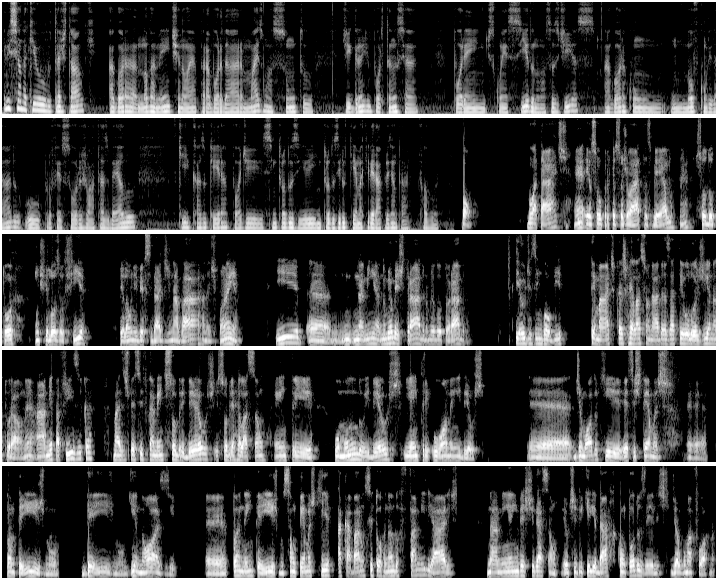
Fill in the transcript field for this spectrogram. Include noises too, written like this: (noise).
Iniciando aqui o Thread Talk, agora novamente não é para abordar mais um assunto de grande importância, porém desconhecido nos nossos dias, agora com um novo convidado, o professor Joatas Belo, que caso queira pode se introduzir e introduzir o tema que ele irá apresentar, por favor. Bom, boa tarde, né? eu sou o professor Joatas Belo, né? sou doutor em filosofia pela Universidade de Navarra, na Espanha, e é, na minha, no meu mestrado, no meu doutorado, eu desenvolvi temáticas relacionadas à teologia natural, né? à metafísica, mais especificamente sobre Deus e sobre a relação entre o mundo e Deus e entre o homem e Deus. É, de modo que esses temas, é, panteísmo, deísmo, gnose, é, panenteísmo, são temas que acabaram se tornando familiares na minha investigação. Eu tive que lidar com todos eles de alguma forma.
